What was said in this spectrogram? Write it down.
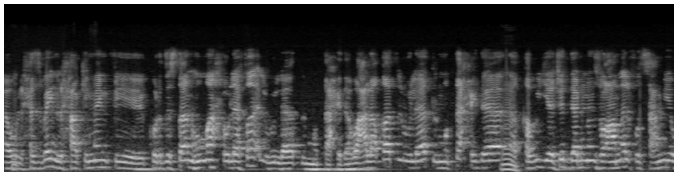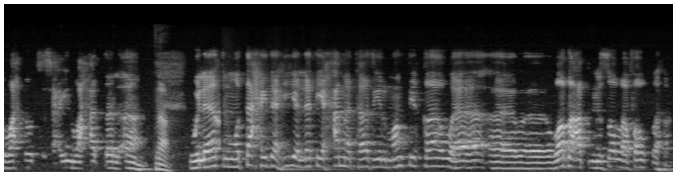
أو الحزبين الحاكمين في كردستان هما حلفاء الولايات المتحدة وعلاقات الولايات المتحدة. قوية جدا منذ عام 1991 وحتى الآن نعم. الولايات المتحدة هي التي حمت هذه المنطقة ووضعت مظلة فوقها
